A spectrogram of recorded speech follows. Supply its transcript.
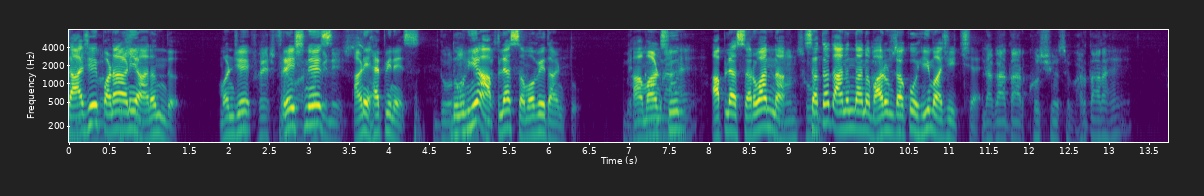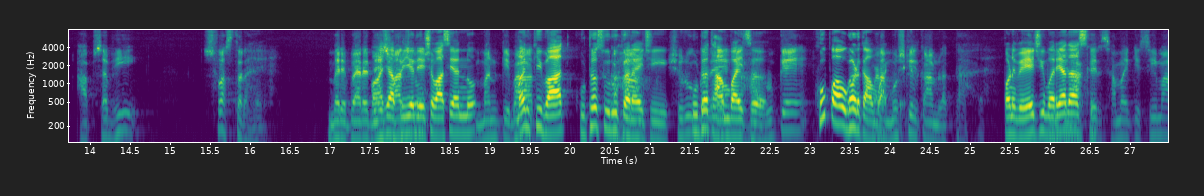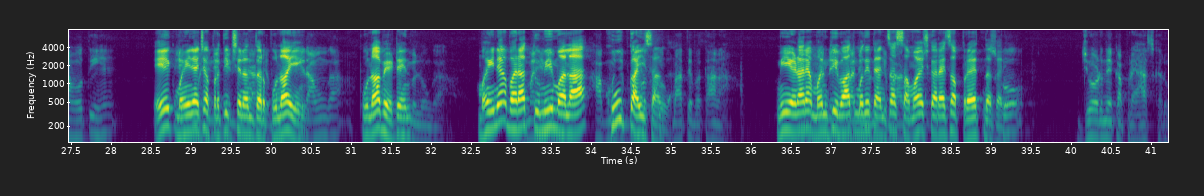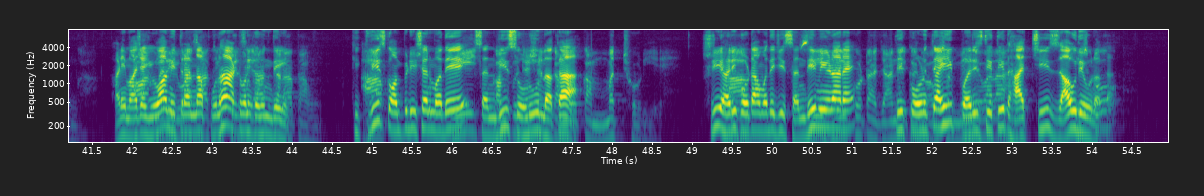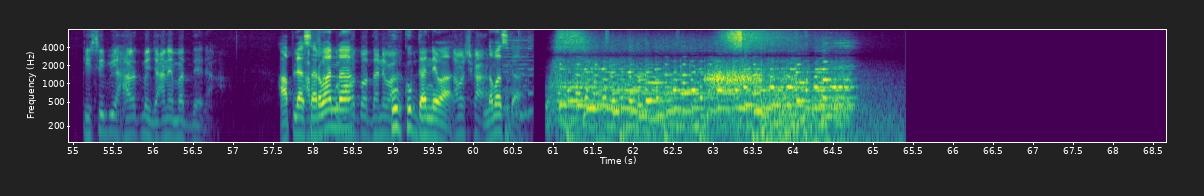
ताजेपणा आणि आनंद म्हणजे फ्रेशनेस आणि हॅपीनेस दोन्ही आपल्या समवेत आणतो. हा मान्सून आपल्या सर्वांना सतत आनंदानं भारून टाको ही माझी इच्छा आहे. लगातार खुशियों से भरता रहे आप सभी स्वस्थ रहे। मेरे प्यारे माझ्या प्रिय देशवासियों देशवासियांनो मन की मन बात की बात कुठं सुरू करायची कुठं थांबायचं खूप अवघड काम मुश्किल काम लगता है। पण वेळेची मर्यादा समय की सीमा होती है। एक महिन्याच्या प्रतीक्षेनंतर पुन्हा आऊंगा पुन्हा भेटेन. महिन्याभरात तुम्ही मला खूप काही सांगा. बातें बताना मी येणाऱ्या मन की बात मध्ये त्यांचा समावेश करायचा प्रयत्न करेन. जोड़ने का प्रयास करूंगा. आणि माझ्या युवा मित्रांना पुन्हा आठवण करून देईन की क्विज कॉम्पिटिशनमध्ये संधी सोडू नका. मत छोड़िए। श्री हरिकोटामध्ये जी संधी मिळणार आहे ती कोणत्याही परिस्थितीत हातची जाऊ देऊ नका. किसी भी हालत में जाने मत देना। आपल्या सर्वांना. खूप खूप धन्यवाद. नमस्कार. नमस्कार.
